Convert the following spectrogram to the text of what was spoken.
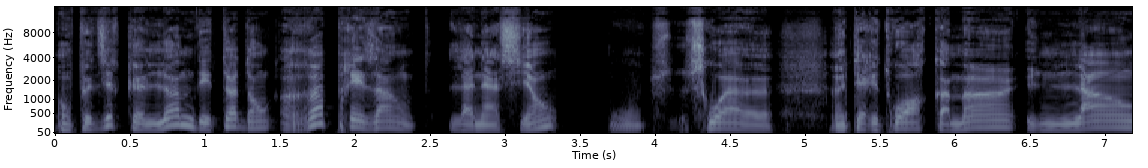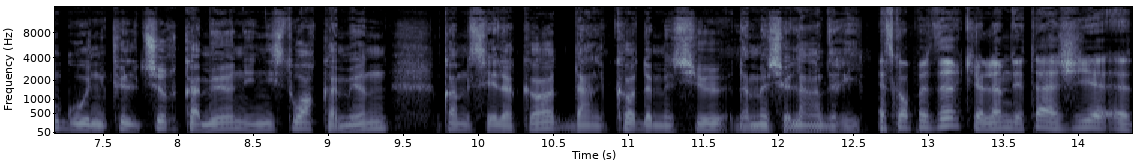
on peut dire que l'homme d'État, donc, représente la nation ou soit euh, un territoire commun, une langue ou une culture commune, une histoire commune, comme c'est le cas dans le cas de Monsieur de Monsieur Landry. Est-ce qu'on peut dire que l'homme d'État agit euh,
